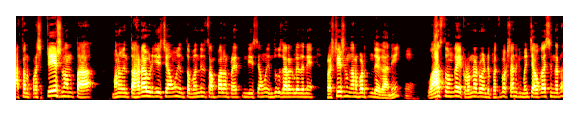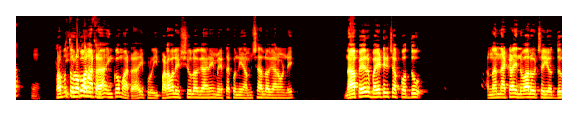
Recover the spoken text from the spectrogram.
అతని ఫ్రస్ట్రేషన్ అంతా మనం ఇంత హడావిడి చేశాము ఇంతమందిని చంపాలని ప్రయత్నం చేశాము ఎందుకు జరగలేదనే ఫ్రస్ట్రేషన్ కనపడుతుందే కానీ వాస్తవంగా ఇక్కడ ఉన్నటువంటి ప్రతిపక్షానికి మంచి అవకాశం కదా. ప్రభుత్వ ఇంకో మాట ఇంకో మాట ఇప్పుడు ఈ పడవల ఇష్యూలో కానీ మిగతా కొన్ని అంశాల్లో కానివ్వండి నా పేరు బయటికి చెప్పొద్దు నన్ను ఎక్కడ ఇన్వాల్వ్ చేయొద్దు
